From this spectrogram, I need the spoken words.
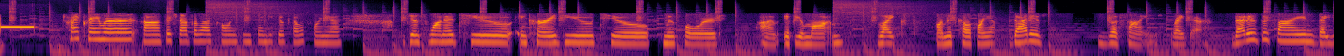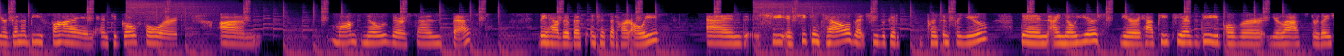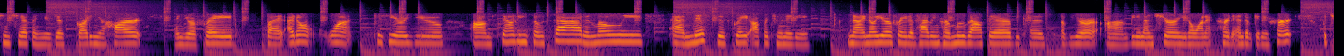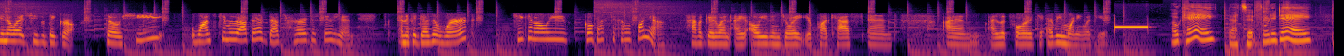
Hi, Kramer. Uh, Fish Avila calling from San Diego, California. Just wanted to encourage you to move forward. Um, if your mom likes or Miss California, that is the sign right there. That is the sign that you're going to be fine and to go forward. Um, moms know their son's best. They have their best interests at heart always and she if she can tell that she's a good person for you then I know you're you're have PTSD over your last relationship and you're just guarding your heart and you're afraid but I don't want to hear you um, sounding so sad and lonely and miss this great opportunity. Now, I know you're afraid of having her move out there because of your um, being unsure and you don't want her to end up getting hurt. But you know what? She's a big girl. So she wants to move out there. That's her decision. And if it doesn't work, she can always go back to California. Have a good one. I always enjoy your podcast and I'm, I look forward to every morning with you. Okay, that's it for today.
